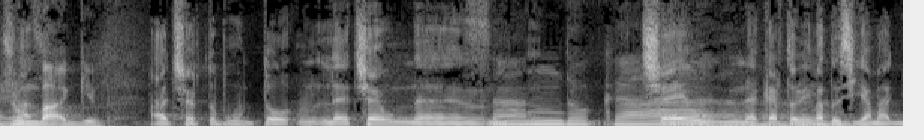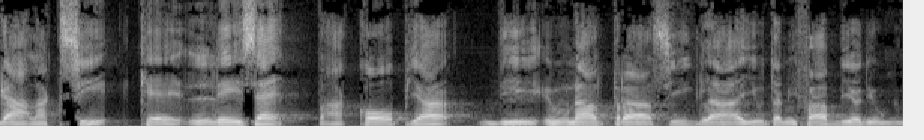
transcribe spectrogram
John Buggy. A un certo punto un- c'è un, eh, c'è un cartone animato che si chiama Galaxy, che è l'esatta copia di un'altra sigla, aiutami Fabio, di un,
